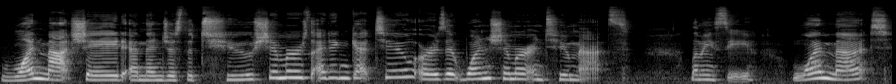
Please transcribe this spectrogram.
one matte shade and then just the two shimmers I didn't get to or is it one shimmer and two mattes? Let me see. One matte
